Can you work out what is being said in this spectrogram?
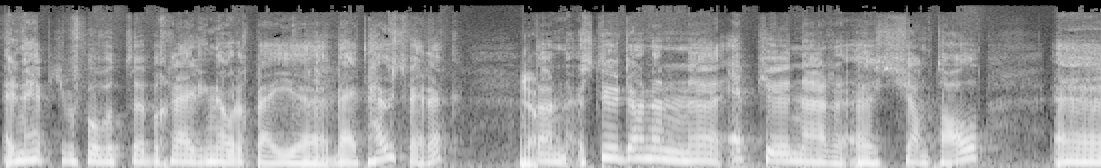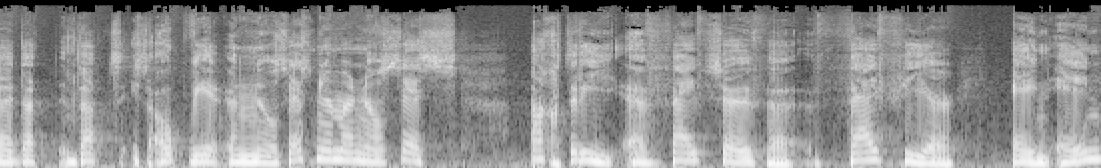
En heb je bijvoorbeeld eh, begeleiding nodig bij, eh, bij het huiswerk... Ja. dan stuur dan een eh, appje naar Chantal. Dat, dat is ook weer een 06-nummer. 06 83 57 5411.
